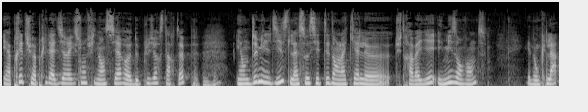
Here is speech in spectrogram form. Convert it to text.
Et après, tu as pris la direction financière de plusieurs startups. -hmm. Et en 2010, la société dans laquelle euh, tu travaillais est mise en vente. Et donc là,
